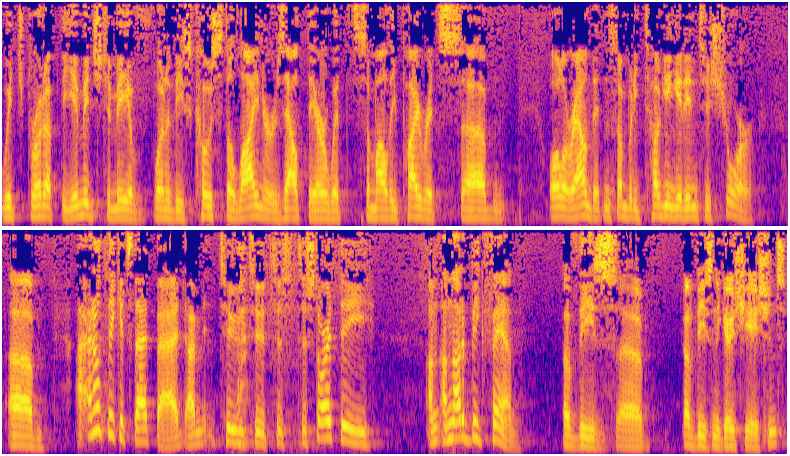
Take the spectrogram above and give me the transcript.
which brought up the image to me of one of these coastal liners out there with Somali pirates um, all around it and somebody tugging it into shore. Um, I don't think it's that bad. I mean, to, to, to, to start the, I'm, I'm not a big fan of these, uh, of these negotiations,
